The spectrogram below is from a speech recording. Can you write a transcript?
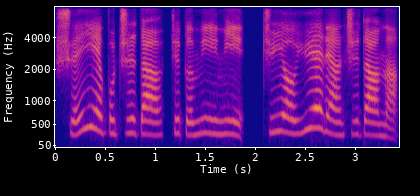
谁也不知道这个秘密，只有月亮知道呢。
